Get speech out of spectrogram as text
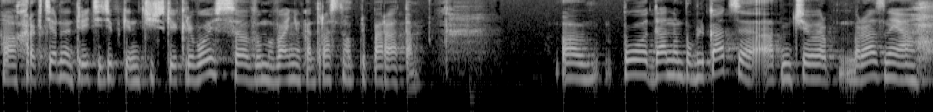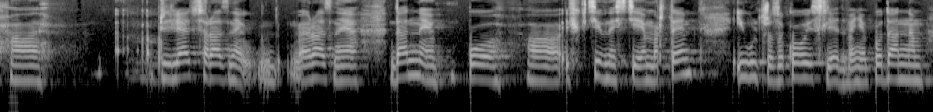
а, характерный третий тип кинетической кривой с вымыванием контрастного препарата. А, по данным публикации разные, определяются разные, разные данные по эффективности МРТ и ультразвукового исследования. По данным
